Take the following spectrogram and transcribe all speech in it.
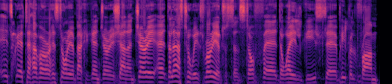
it's great to have our historian back again, Gerry Shannon. Gerry, uh, the last two weeks, very interesting stuff. Uh, the wild geese, uh, people from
